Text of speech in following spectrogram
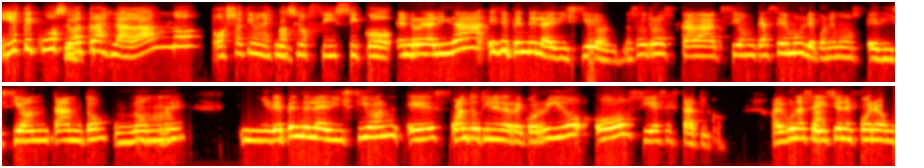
¿Y este cubo se Sí. va trasladando o ya tiene un espacio físico? En realidad es depende de la edición. Nosotros cada acción que hacemos le ponemos edición tanto, un nombre, y depende de la edición es cuánto tiene de recorrido o si es estático. Algunas ediciones fueron,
